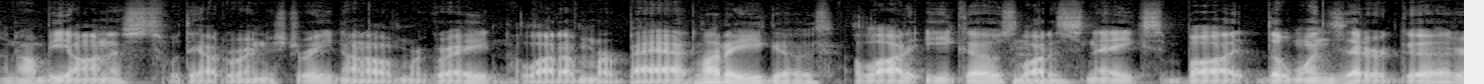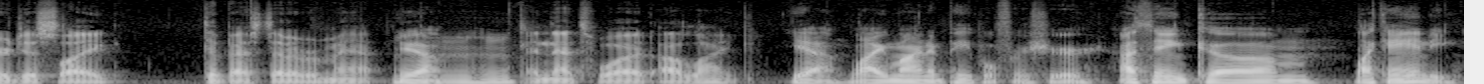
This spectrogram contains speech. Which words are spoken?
And I'll be honest, with the outdoor industry, not all of them are great. A lot of them are bad. A lot of egos. A lot of egos, a lot Mm-hmm. of snakes. But the ones that are good are just like the best I've ever met, Yeah. and that's what I like. Yeah, like-minded people for sure. I think um, like Andy,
